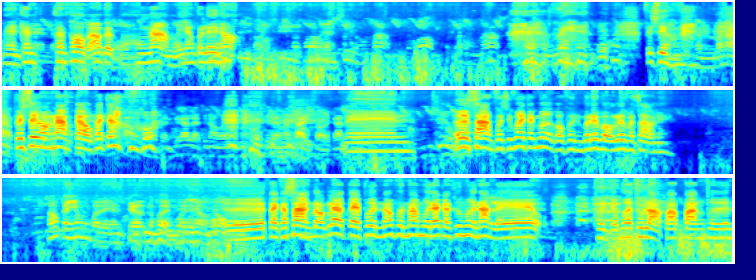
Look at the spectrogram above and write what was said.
แม่นคันคันพอกเอาแบบห้องน้ำมายังไปเลยเนาะ สี่น้อยสี่พ่อไปซื้อของน้ำพ่อไปของน้ำแม่นไปซื้อห้องน้ คันละห้าไปซื้อห้องน้ำเก่าเขาเจ้าเป็นคือกันแหละพี่น้องเอ้ยสิได้มาใส่ซอยกันำแม่นเออสร้างเพิ่นสิเมื่อจักมื้อก็เพิ่นบ่ได้บอกเลยมันเช้านี่ เขาก็ยังบ่ได้เจอกับเพิ่นพี่น้องเออ แต่ก็สร้างดอกแล้วแต่เพิ่นเนาะเพิ่นมามื้อใดก็คือมื้อนั้นแล้ว เพิ่นก็เมื่อธุระปาปังเพิ่น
